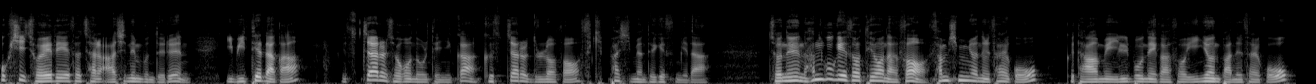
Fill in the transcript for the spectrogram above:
혹시 저에 대해서 잘 아시는 분들은 이 밑에다가 숫자를 적어 놓을 테니까 그 숫자를 눌러서 스킵하시면 되겠습니다. 저는 한국에서 태어나서 30년을 살고 그 다음에 일본에 가서 2년 반을 살고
